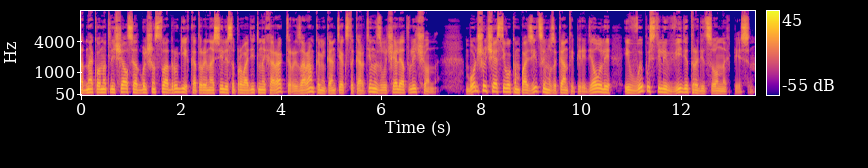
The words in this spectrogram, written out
Однако он отличался от большинства других, которые носили сопроводительный характер и за рамками контекста картины звучали отвлеченно. Большую часть его композиций музыканты переделали и выпустили в виде традиционных песен.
